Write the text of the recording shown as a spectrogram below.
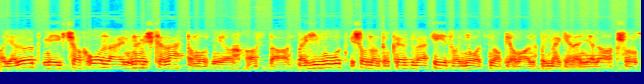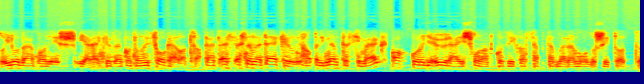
a jelölt, még csak online nem is kell láttamoznia azt a behívót, és onnantól kezdve 7 vagy 8 napja van, hogy megjelenjen a sorozó irodában, és jelentkezzen katonai szolgálatra. Tehát ezt, ezt nem lehet elkerülni, ha pedig nem teszi meg, akkor ugye őrá is vonatkozik a szeptemberben módosított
